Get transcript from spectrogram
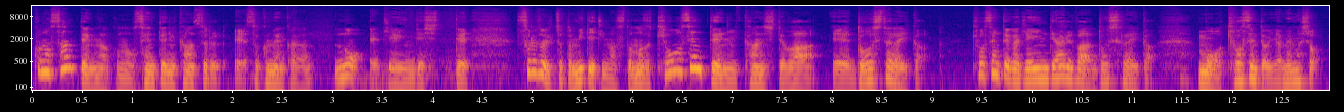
この3点がこの剪定に関する、えー、側面からの、えー、原因でして、それぞれちょっと見ていきますと、まず強剪定に関しては、えー、どうしたらいいか。強剪定が原因であればどうしたらいいか。もう強剪定をやめましょう。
